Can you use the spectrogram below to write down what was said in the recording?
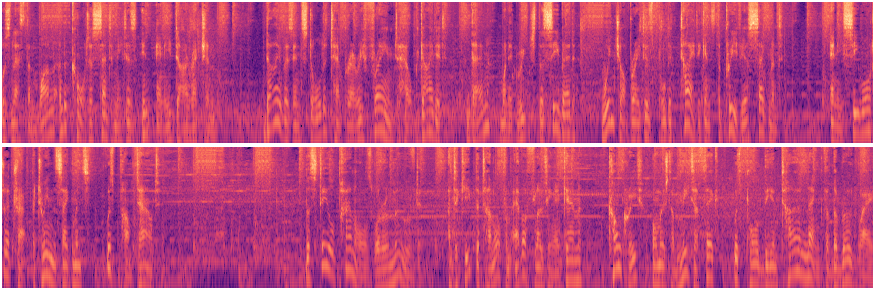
was less than one and a quarter centimeters in any direction. Divers installed a temporary frame to help guide it. Then, when it reached the seabed, winch operators pulled it tight against the previous segment. Any seawater trapped between the segments was pumped out. The steel panels were removed, and to keep the tunnel from ever floating again, concrete, almost a metre thick, was poured the entire length of the roadway,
